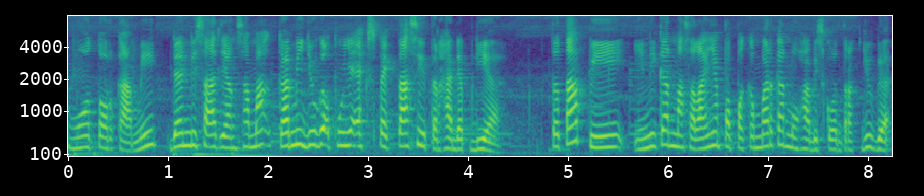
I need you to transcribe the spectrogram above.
motor kami dan di saat yang sama kami juga punya ekspektasi terhadap dia. Tetapi ini kan masalahnya papa kembar kan mau habis kontrak juga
